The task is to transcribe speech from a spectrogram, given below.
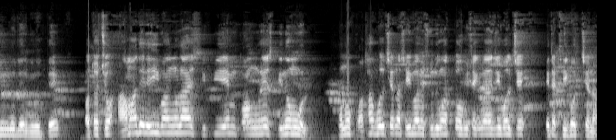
হিন্দুদের বিরুদ্ধে, অথচ আমাদের এই বাংলায় সিপিএম, কংগ্রেস, তৃণমূল কোনো কথা বলছে না সেইভাবে শুধুমাত্র অভিষেক ব্যানার্জি বলছে, এটা ঠিক হচ্ছে না।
